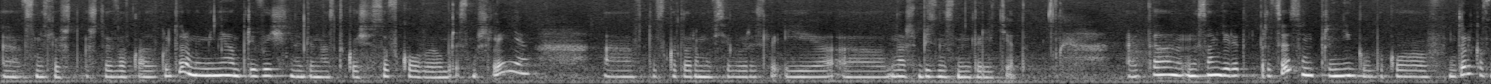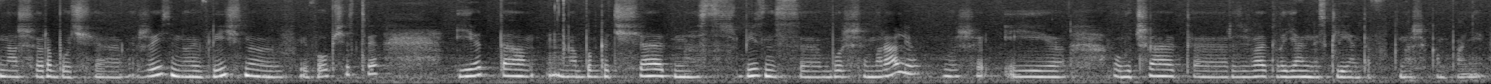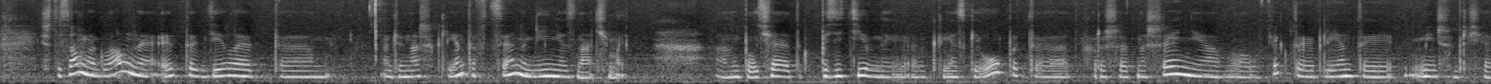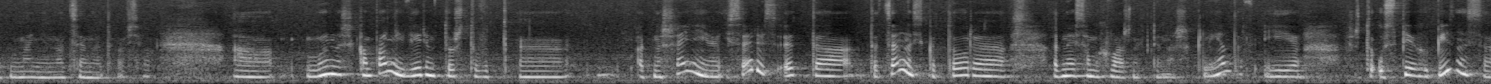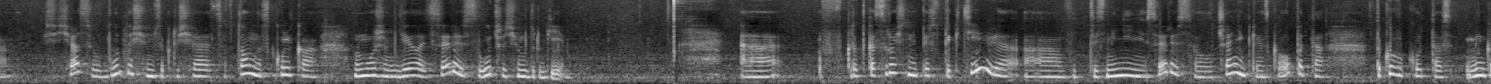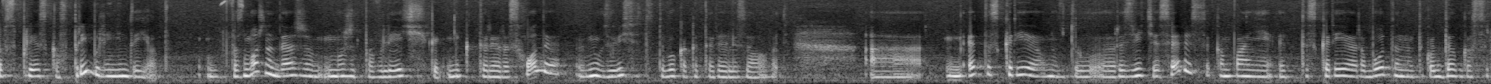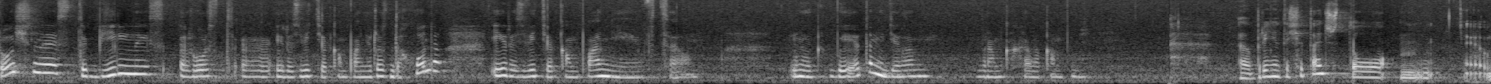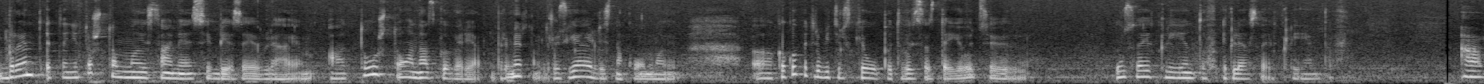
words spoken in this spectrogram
э, в смысле, что, что я вкладываю в культуру, мы меняем привычный для нас такой еще совковый образ мышления, в то, в котором мы все выросли, и наш бизнес-менталитет. Это, на самом деле, этот процесс, он проник глубоко в, не только в нашу рабочую жизнь, но и в личную, и в обществе. И это обогащает наш бизнес э, большей моралью, больше и улучшает, э, развивает лояльность клиентов к нашей компании. И что самое главное, это делает э, для наших клиентов цену менее значимой. Они получают позитивный э, клиентский опыт, э, хорошие отношения, эффекты, клиенты меньше обращают внимание на цену этого всего. А мы в нашей компании верим в то, что вот э, отношения и сервис — это та ценность, которая одна из самых важных для наших клиентов, и что успех бизнеса сейчас и в будущем заключается в том, насколько мы можем делать сервис лучше, чем другие. А, в краткосрочной перспективе а, вот изменение сервиса, улучшение клиентского опыта такого какого-то мега всплеска в прибыли не дает. Возможно, даже может повлечь некоторые расходы, ну, зависит от того, как это реализовывать. А, это скорее ну, развитие сервиса компании, это скорее работа на такой долгосрочный, стабильный рост э, и развитие компании, рост дохода и развитие компании в целом. Ну, как бы это мы делаем в рамках Eva Company. Э, принято считать, что бренд – это не то, что мы сами о себе заявляем, а то, что о нас говорят. Например, там, друзья или знакомые. Э, какой потребительский опыт вы создаете у своих клиентов и для своих клиентов? А,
